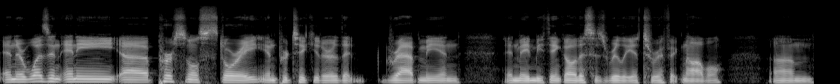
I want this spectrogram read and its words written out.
And there wasn't any uh, personal story in particular that grabbed me and, and made me think, oh, this is really a terrific novel. Um,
